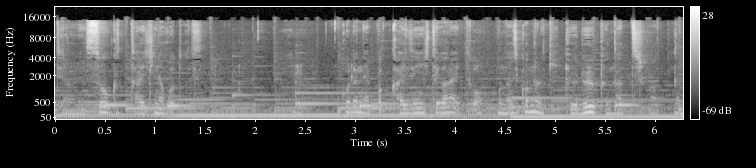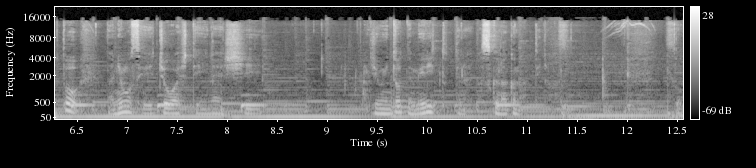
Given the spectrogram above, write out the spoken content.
ていうのはねすごく大事なことです、これねやっぱ改善していかないと同じことの結局ループになってしまうとなると何も成長はしていないし自分にとってメリットっていうのは少なくなってきます。そう。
